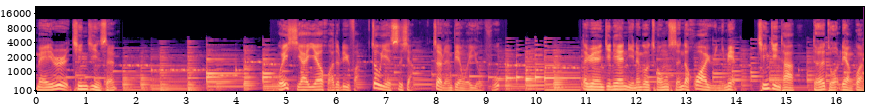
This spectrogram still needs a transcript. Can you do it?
每日亲近神，唯喜爱耶和华的律法，昼夜思想，这人便为有福。但愿今天你能够从神的话语里面亲近他，得着亮光。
